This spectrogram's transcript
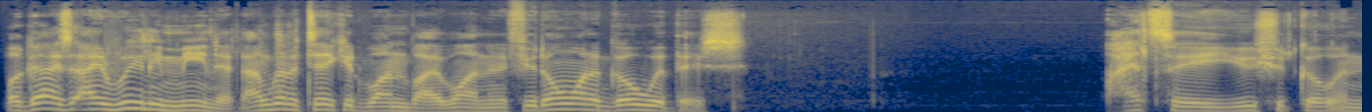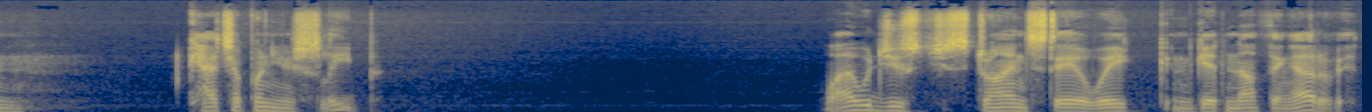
But guys, I really mean it. I'm going to take it one by one. And if you don't want to go with this, I'd say you should go and catch up on your sleep. Why would you just try and stay awake and get nothing out of it?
